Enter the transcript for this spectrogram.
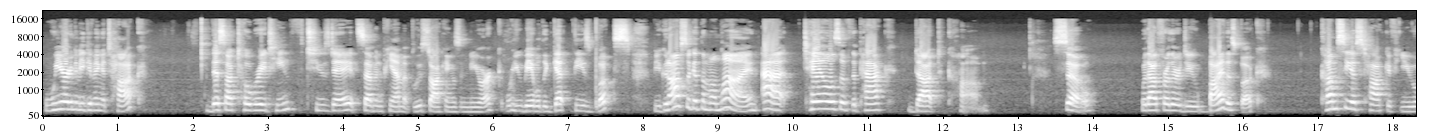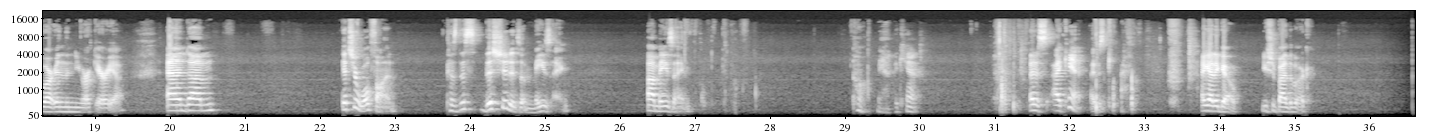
we are going to be giving a talk this October 18th, Tuesday at 7 p.m. at Blue Stockings in New York, where you'll be able to get these books. But you can also get them online at talesofthepack.com. So, without further ado, buy this book come see us talk if you are in the New York area, and um, get your wolf on, because this this shit is amazing, amazing. Oh man, I can't. I just I can't. I just can't. I gotta go. You should buy the book.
